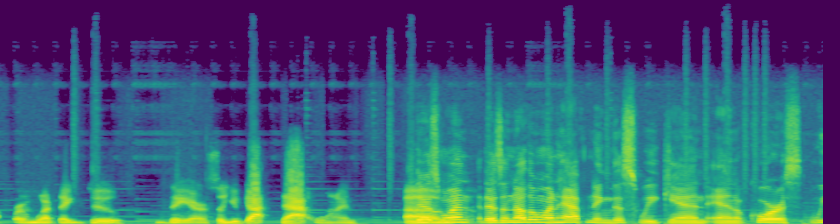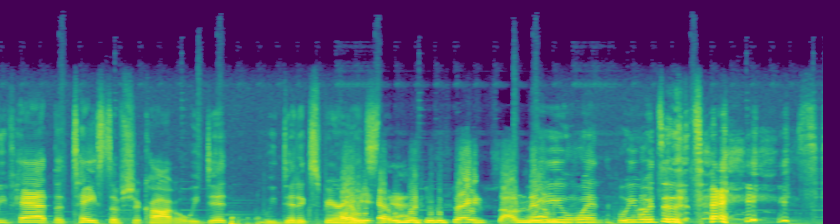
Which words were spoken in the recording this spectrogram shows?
offer and what they do there. So you got that one. Um, there's one. There's another one happening this weekend, and of course, we've had the taste of Chicago. We did. We did experience. Oh yeah, that. we went to the taste. I'll never. We went. We went to the taste.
